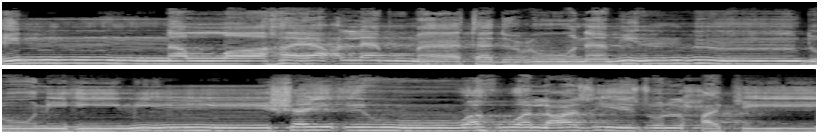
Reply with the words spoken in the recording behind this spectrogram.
إن الله يعلم ما تدعون من دونه من شيء وهو العزيز الحكيم.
